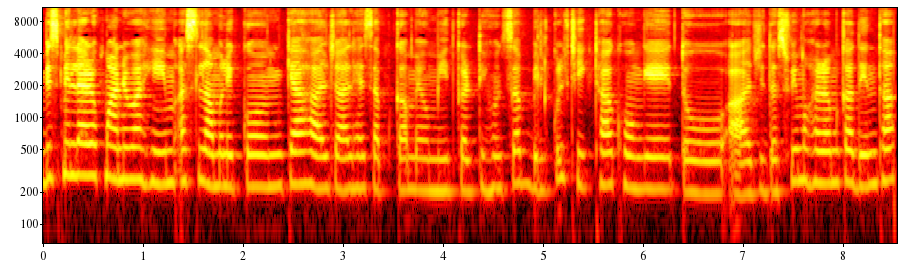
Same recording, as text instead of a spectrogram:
बिसमीम अस्सलाम क्या हाल चाल है सबका? मैं उम्मीद करती हूँ सब बिल्कुल ठीक ठाक होंगे। तो आज दसवीं मुहर्रम का दिन था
